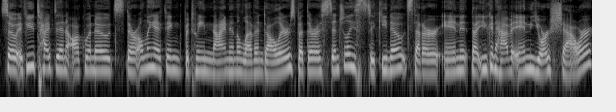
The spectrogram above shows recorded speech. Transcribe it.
So if you typed in Aqua Notes, they're only, I think, between nine and eleven dollars, but they're essentially sticky notes that are in that you can have in your shower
